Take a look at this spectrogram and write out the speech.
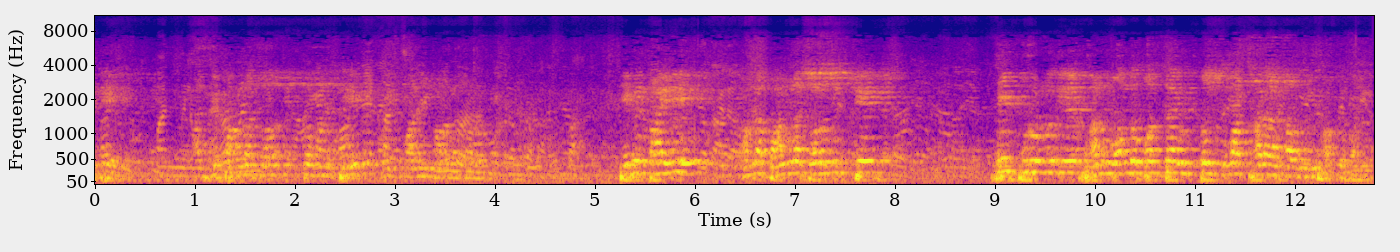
আজকে বাংলা চলচ্চিত্র মানে বাংলা চলচ্চিত্র বাইরে আমরা বাংলা চলচ্চিত্রে সেই পুরনো দিনের ভানু বন্দ্যোপাধ্যায়, উত্তম কুমার ছাড়া কাউকে ভাবতে পারি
